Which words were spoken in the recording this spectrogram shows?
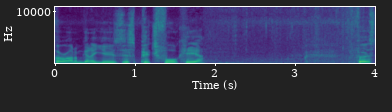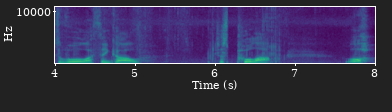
All right, I'm going to use this pitchfork here. First of all, I think I'll just pull up. Oh,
